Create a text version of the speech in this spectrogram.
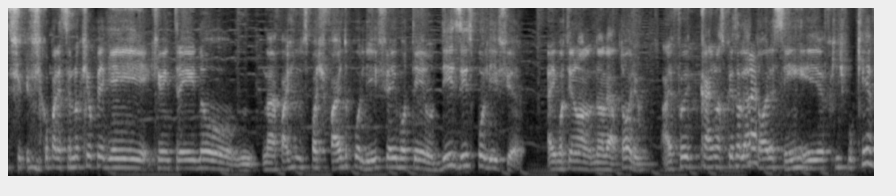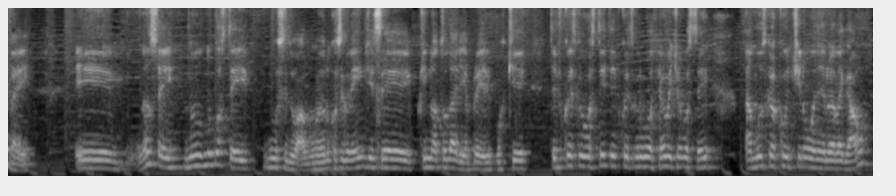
fi- Ficou parecendo que eu peguei. que eu entrei no, na página do Spotify do Polífia e botei o This is Polífia. Aí botei no, no aleatório. Aí foi caindo umas coisas aleatórias, assim, e eu fiquei tipo, o que, velho? E não sei, não, não gostei, do álbum. Eu não consigo nem dizer que nota eu daria pra ele, porque teve coisa que eu gostei, teve coisa que eu não, realmente não gostei. A música Continuo Moreno é legal,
